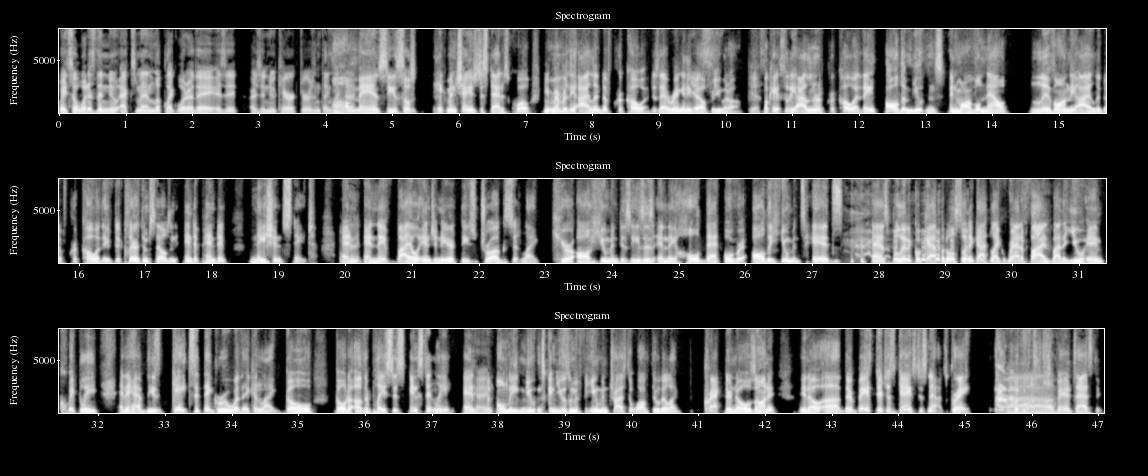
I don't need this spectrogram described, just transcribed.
Wait, so what does the new X Men look like? What are they? Is it is it new characters and things like Oh man, see, so Hickman changed the status quo. You Okay. remember the island of Krakoa? Does that ring any bell for you at all? Yes. Okay, so the island of Krakoa, they all the mutants in Marvel now live on the island of Krakoa. They've declared themselves an independent nation state. And and they've bioengineered these drugs that like cure all human diseases and they hold that over all the humans' heads as political capital. So they got like ratified by the UN quickly and they have these gates that they grew where they can like go go to other places instantly and Okay. but only mutants can use them if a human tries to walk through they'll like crack their nose on it you know uh they're based they're just gangsters now it's great Wow. it's fantastic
